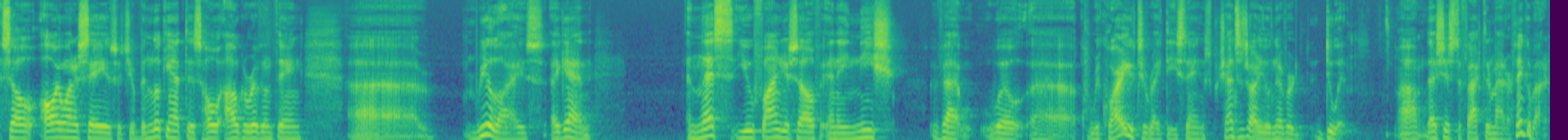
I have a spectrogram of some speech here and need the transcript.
So all I want to say is that you've been looking at this whole algorithm thing. Uh, realize, again, unless you find yourself in a niche that will uh, require you to write these things, chances are you'll never do it. Um, that's just a fact of the matter. Think about it.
